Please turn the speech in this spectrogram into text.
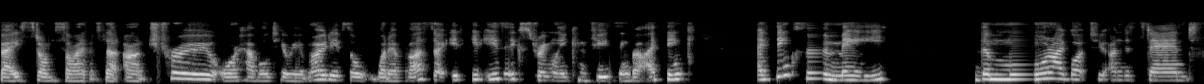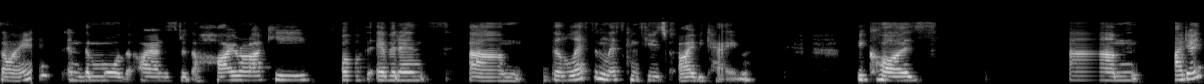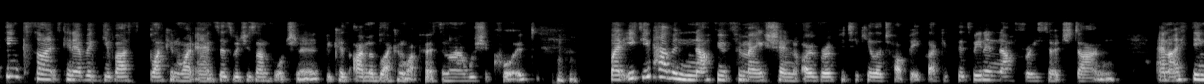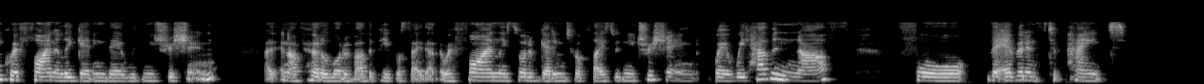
based on science that aren't true or have ulterior motives or whatever. So it, it is extremely confusing. But I think I think for me, the more I got to understand science and the more that I understood the hierarchy of the evidence, um, the less and less confused I became because um, I don't think science can ever give us black and white answers, which is unfortunate because I'm a black and white person. I wish it could. but if you have enough information over a particular topic, like if there's been enough research done, and I think we're finally getting there with nutrition, and I've heard a lot of other people say that, that we're finally sort of getting to a place with nutrition where we have enough for the evidence to paint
